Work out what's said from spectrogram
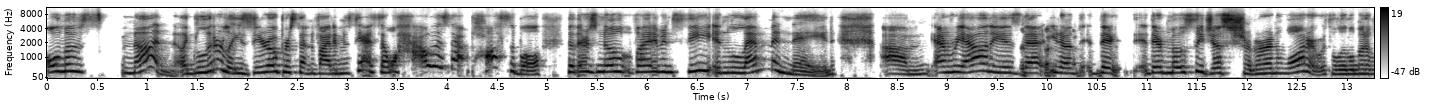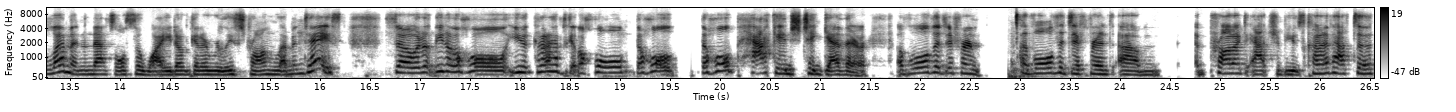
almost none, like literally 0% vitamin C. I said, well, how is that possible that there's no vitamin C in lemonade? Um, and reality is that, you know, they're, they're mostly just sugar and water with a little bit of lemon. And that's also why you don't get a really strong lemon taste. So, it, you know, the whole, you kind of have to get the whole, the whole, the whole package together of all the different, of all the different, um, product attributes kind of have to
